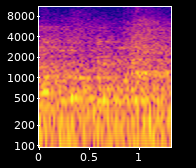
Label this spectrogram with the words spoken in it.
Não,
